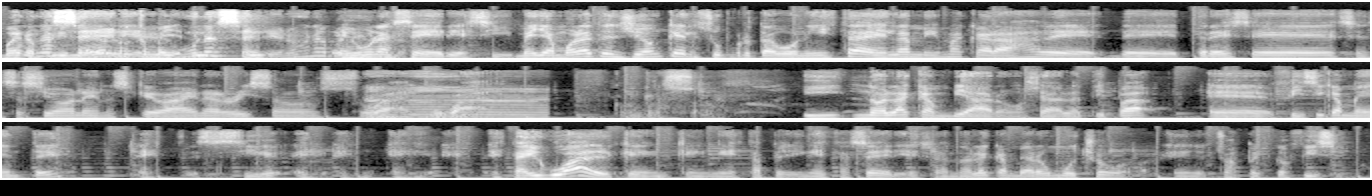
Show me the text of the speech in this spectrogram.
bueno, una primero lo serie, que me- es una serie, no es una Es una serie, sí. Me llamó la atención que su protagonista es la misma caraja de, de 13 sensaciones, no sé qué vaina, Reasons Why. Why. Ah, con razón. Y no la cambiaron. O sea, la tipa eh, físicamente este, sigue- es- es- es- está igual que, en, que en esta, en esta serie. O sea, no le cambiaron mucho en su aspecto físico.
